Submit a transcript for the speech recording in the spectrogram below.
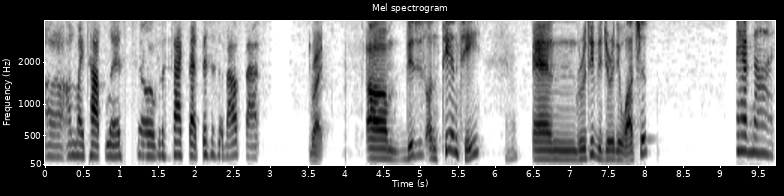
uh, on my top list. So, the fact that this is about that. Right. Um, this is on TNT. Mm-hmm. And Ruthy, did you already watch it? I have not.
